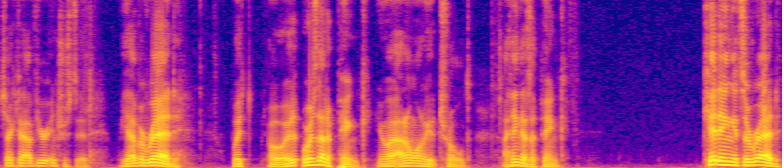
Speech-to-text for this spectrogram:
check it out if you're interested. We have a red, Which oh, or is that a pink? You know what? I don't want to get trolled. I think that's a pink. Kidding, it's a red.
